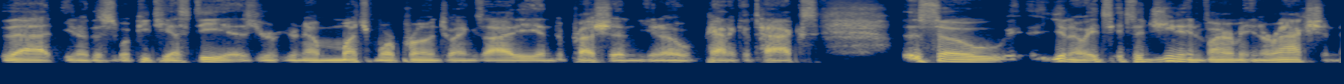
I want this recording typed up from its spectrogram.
that, you know, this is what PTSD is. You're, you're now much more prone to anxiety and depression, you know, panic attacks. So, you know, it's, it's a gene environment interaction.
